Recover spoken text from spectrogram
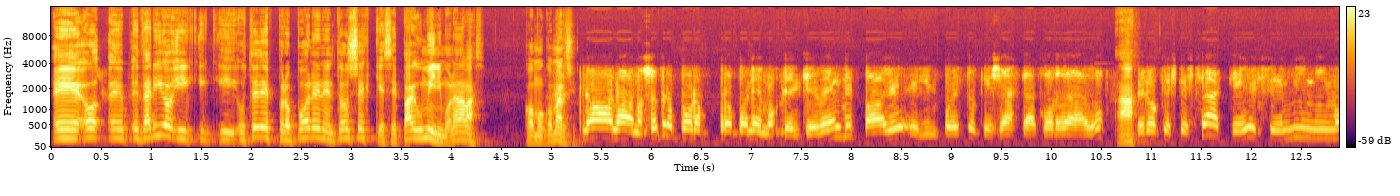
Eh, eh, Darío, y, y- y ustedes proponen entonces que se pague un mínimo, nada más, como comercio. No, no, nosotros por- proponemos que el que vende pague el impuesto que ya está acordado, Ah. pero que se saque ese mínimo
